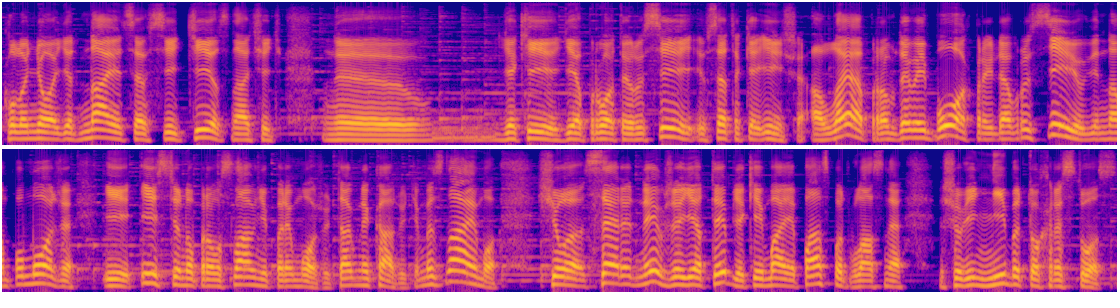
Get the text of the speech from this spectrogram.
коло нього єднаються всі ті, значить, е, які є проти Росії і все таке інше. Але правдивий Бог прийде в Росію, він нам поможе, і істинно православні переможуть. Так вони кажуть. І ми знаємо, що серед них вже є тип, який має паспорт, власне, що він нібито Христос.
